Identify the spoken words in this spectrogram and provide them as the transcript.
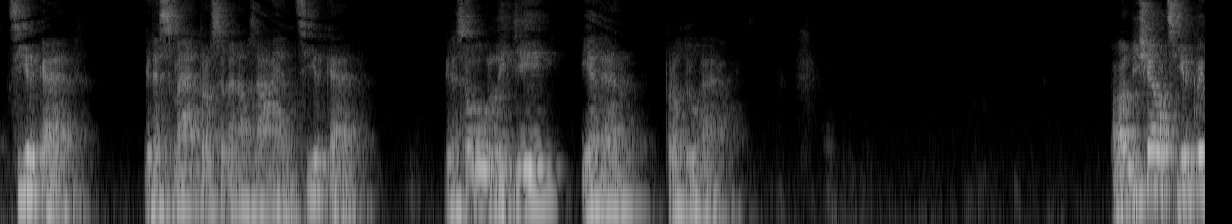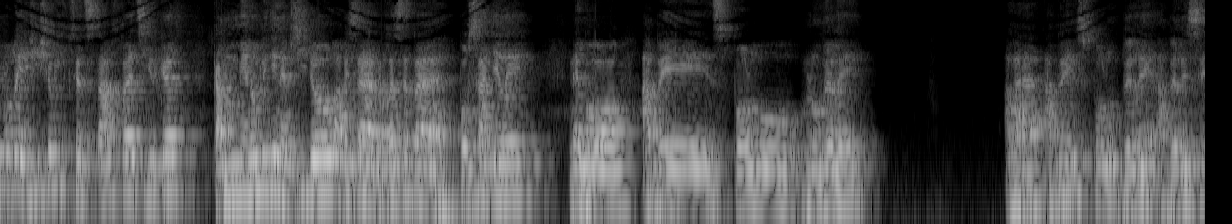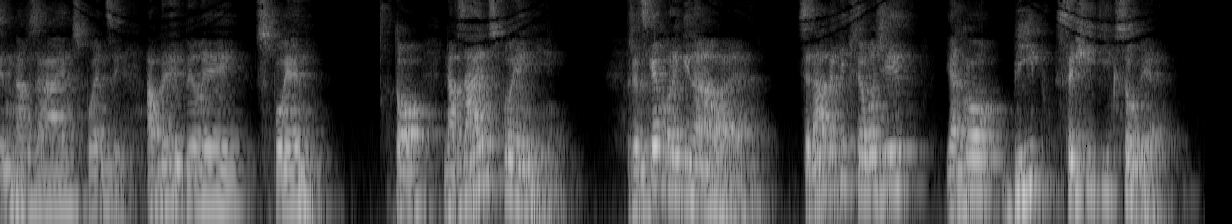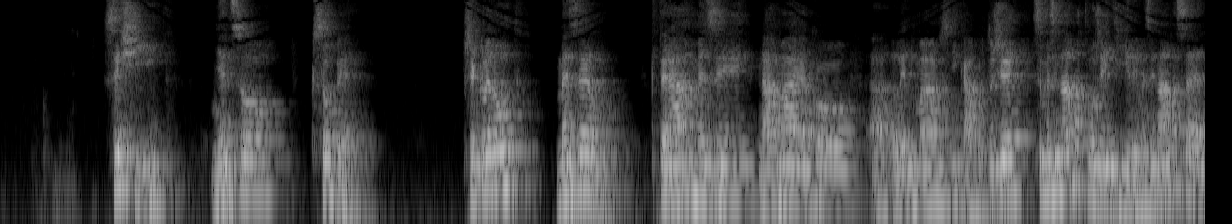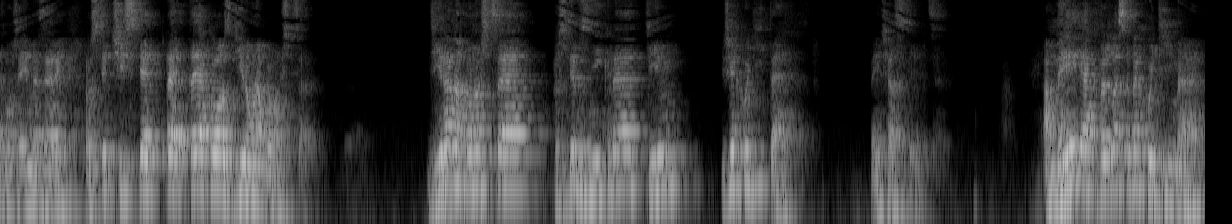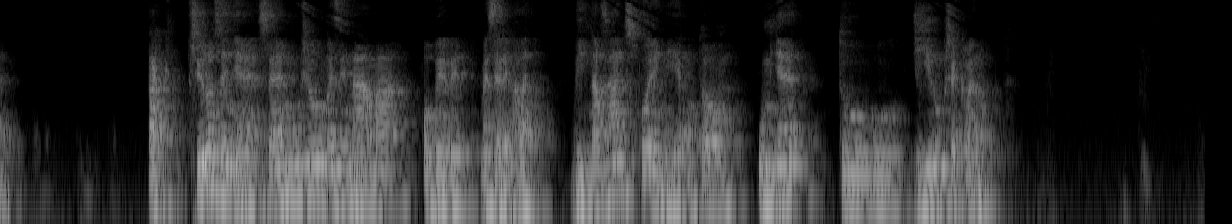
Církev, kde jsme pro sebe navzájem. Církev, kde jsou lidi jeden pro druhého. Pavel píše o církvi podle Ježíšových představ, to je církev, kam jenom lidi nepřijdou, aby se vedle sebe posadili, nebo aby spolu mluvili, ale aby spolu byli a byli si navzájem spojenci. Aby byli spojeni. To navzájem spojení v řeckém originále se dá taky přeložit jako být sešítí k sobě. Sešít něco k sobě. Překlenout mezeru, která mezi náma jako eh, lidma vzniká, protože se mezi náma tvoří díry, mezi náma se tvoří mezery. Prostě čistě, to je, to je jako s dírou na ponožce. Díra na ponožce prostě vznikne tím, že chodíte nejčastěji. A my, jak vedle sebe chodíme, tak přirozeně se můžou mezi náma objevit mezery. Ale být navzájem spojení je o tom umět tu díru překlenout.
